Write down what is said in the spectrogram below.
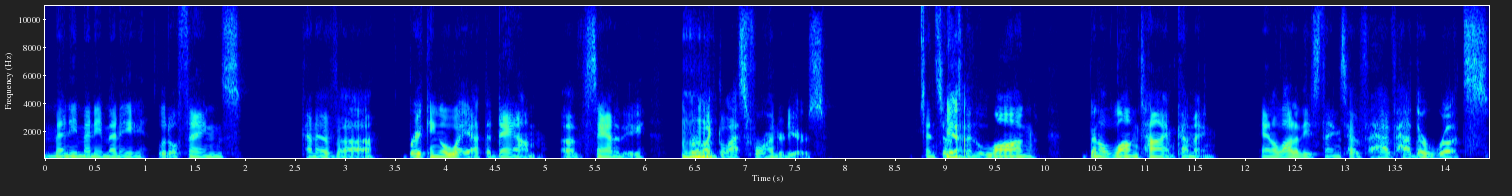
many, many, many little things kind of uh, breaking away at the dam of sanity for mhm. like the last 400 years. And so Yeah. it's been a long, it's been a long time coming. and a lot of these things have have had their roots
